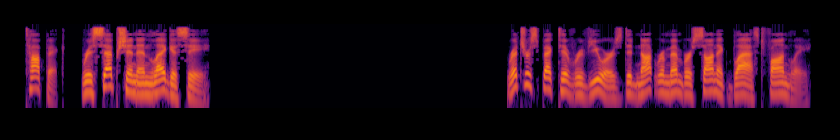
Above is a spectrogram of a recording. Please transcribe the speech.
Topic: Reception and legacy. Retrospective reviewers did not remember Sonic Blast fondly.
